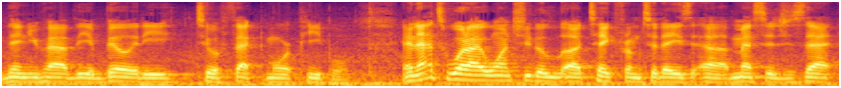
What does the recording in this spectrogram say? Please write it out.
then you have the ability to affect more people. And that's what I want you to uh, take from today's uh, message: is that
